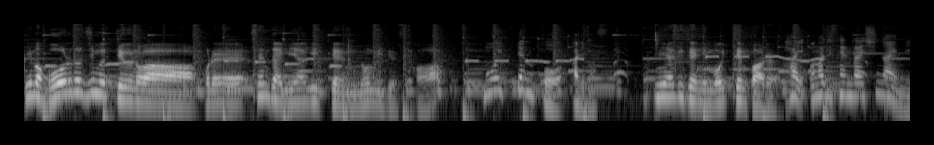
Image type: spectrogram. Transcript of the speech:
今ゴールドジムっていうのはこれ仙台宮城県のみですか？もう1店舗あります。宮城県にもう1店舗あるはい。同じ仙台市内に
